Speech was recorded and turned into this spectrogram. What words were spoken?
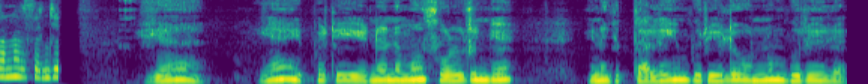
சொன்ன செஞ்சு ஏன்? ஏன் இப்படி என்னென்னமோ சொல்கிறீங்க எனக்கு தலையும் புரியல ஒன்றும் புரியல.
